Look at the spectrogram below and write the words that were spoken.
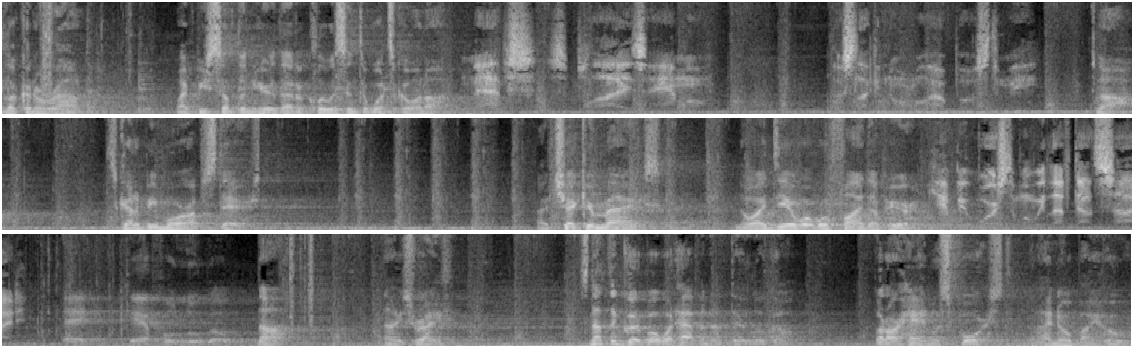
Start looking around. Might be something here that'll clue us into what's going on. Maps, supplies, ammo. Looks like a normal outpost to me. No. There's gotta be more upstairs. All right, check your mags. No idea what we'll find up here. Can't be worse than what we left outside. Hey, careful, Lugo. No. No, he's right. There's nothing good about what happened out there, Lugo. But our hand was forced, and I know by who.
